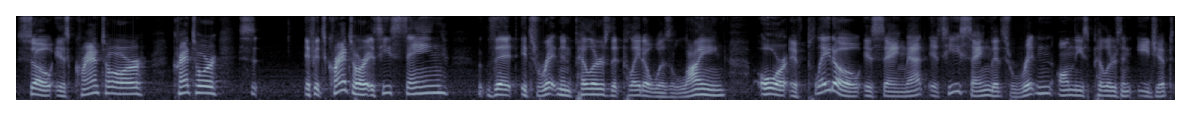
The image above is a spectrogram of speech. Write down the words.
So is Crantor Crantor if it's Crantor is he saying that it's written in pillars that Plato was lying or if Plato is saying that is he saying that it's written on these pillars in Egypt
